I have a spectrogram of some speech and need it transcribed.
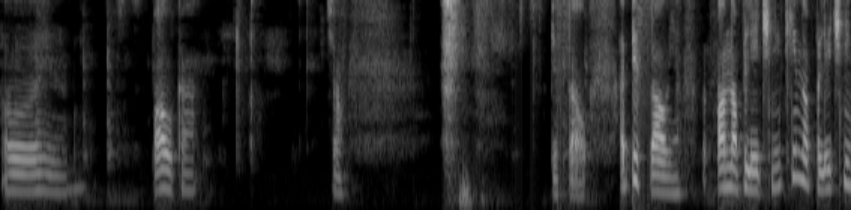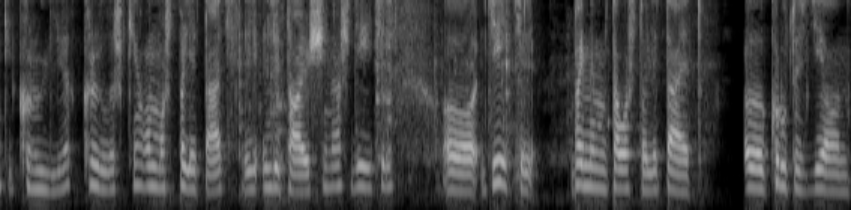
э, палка, все. Писал. Описал я. А наплечники, наплечники, крылья, крылышки. Он может полетать. Летающий наш деятель. Э, деятель, помимо того, что летает, э, круто сделан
